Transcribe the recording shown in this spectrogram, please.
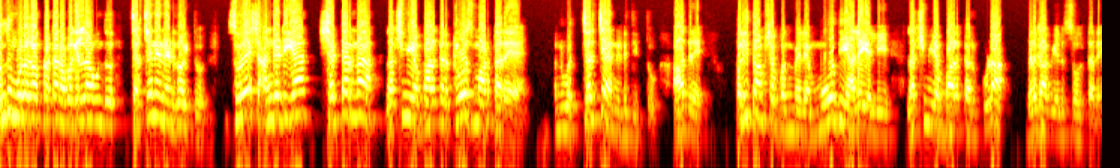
ಒಂದು ಮೂಲಗಳ ಪ್ರಕಾರ ಅವಾಗೆಲ್ಲ ಒಂದು ಚರ್ಚೆನೆ ನಡೆದೋಯ್ತು. ಸುರೇಶ್ ಅಂಗಡಿಯ ನ ಲಕ್ಷ್ಮಿ ಹೆಬ್ಬಾಳ್ಕರ್ ಕ್ಲೋಸ್ ಮಾಡ್ತಾರೆ ಅನ್ನುವ ಚರ್ಚೆ ನಡೆದಿತ್ತು ಆದ್ರೆ ಫಲಿತಾಂಶ ಬಂದ್ಮೇಲೆ ಮೋದಿ ಅಲೆಯಲ್ಲಿ ಲಕ್ಷ್ಮಿ ಹೆಬ್ಬಾಳ್ಕರ್ ಕೂಡ ಬೆಳಗಾವಿಯಲ್ಲಿ ಸೋಲ್ತಾರೆ.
